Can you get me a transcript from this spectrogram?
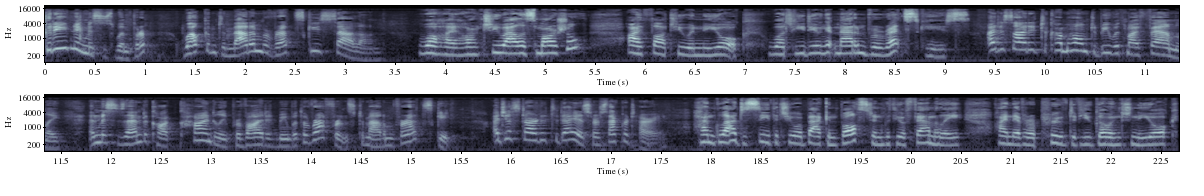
Good evening, Mrs. Winthrop. Welcome to Madame Varetsky's salon. Why, aren't you Alice Marshall? I thought you were in New York. What are you doing at Madame Varetsky's? I decided to come home to be with my family, and Mrs. Endicott kindly provided me with a reference to Madame Varetsky. I just started today as her secretary. I'm glad to see that you are back in Boston with your family. I never approved of you going to New York,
